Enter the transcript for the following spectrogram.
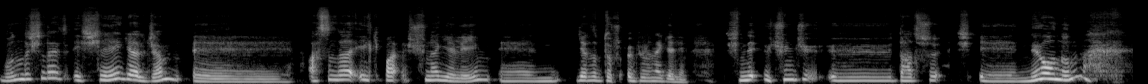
Bunun dışında e, şeye geleceğim. Ee, aslında ilk şuna geleyim. Ee, ya da dur öbürüne geleyim. Şimdi üçüncü e, daha doğrusu e, Neo'nun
